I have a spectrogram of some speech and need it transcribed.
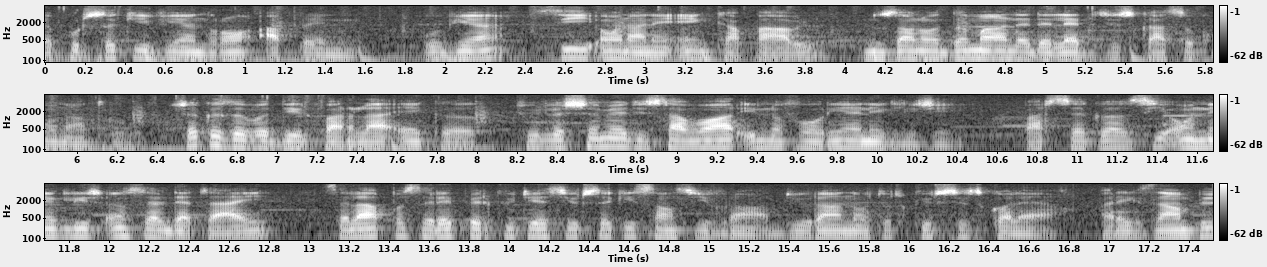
et pour ceux qui viendront après nous. Ou bien, si on en est incapable, nous allons demander de l'aide jusqu'à ce qu'on en trouve. Ce que je veux dire par là est que sur le chemin du savoir, il ne faut rien négliger. Parce que si on néglige un seul détail, cela peut se répercuter sur ce qui s'en suivra durant notre cursus scolaire. Par exemple,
